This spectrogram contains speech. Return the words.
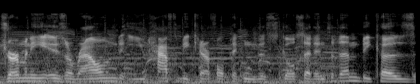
Germany is around, you have to be careful picking this skill set into them because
